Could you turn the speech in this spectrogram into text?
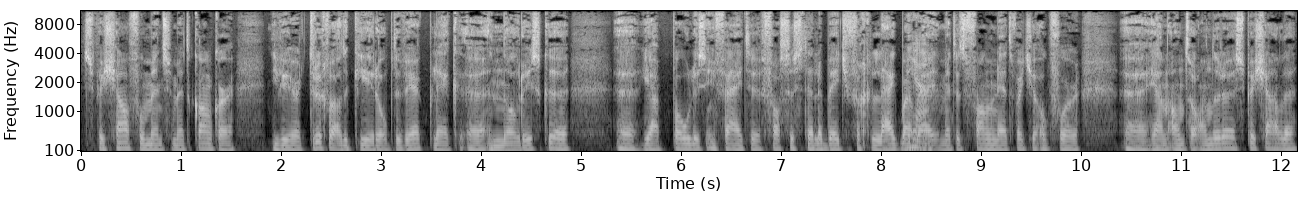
speciaal voor mensen met kanker die weer terug wilden keren op de werkplek uh, een no-risk uh, ja, polis in feite vast te stellen. Een beetje vergelijkbaar ja. bij, met het vangnet wat je ook voor ja, een aantal andere speciale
